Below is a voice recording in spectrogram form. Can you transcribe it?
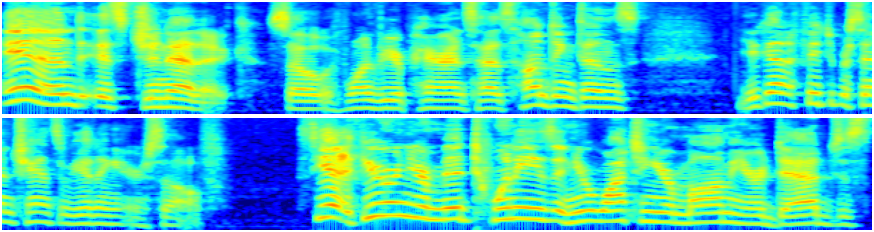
And it's genetic. So if one of your parents has Huntington's, you got a 50% chance of getting it yourself. So yeah, if you're in your mid 20s and you're watching your mom or your dad just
